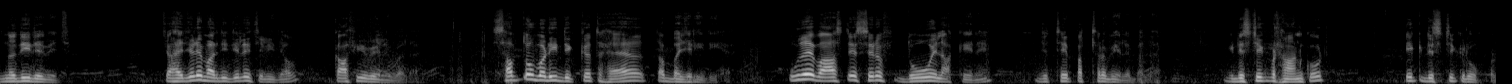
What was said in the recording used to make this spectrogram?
ਨਦੀ ਦੇ ਵਿੱਚ, ਚਾਹੇ ਜਿਹੜੇ ਮਰਜ਼ੀ ਜ਼ਿਲ੍ਹੇ ਚਲੀ ਜਾਓ, ਕਾਫੀ ਅਵੇਲੇਬਲ ਹੈ। ਸਭ ਤੋਂ ਬੜੀ ਦਿੱਕਤ ਹੈ, ਤਾਂ ਬਜਰੀ ਦੀ ਹੈ। ਉਹਦੇ ਵਾਸਤੇ ਸਿਰਫ ਦੋ ਇਲਾਕੇ ਨੇ, ਜਿੱਥੇ ਪੱਥਰ ਅਵੇਲੇਬਲ ਹੈ। ਡਿਸਟ੍ਰਿਕਟ ਪਠਾਨਕੋਟ ਇੱਕ ਡਿਸਟ੍ਰਿਕਟ ਰੋਪੜ।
